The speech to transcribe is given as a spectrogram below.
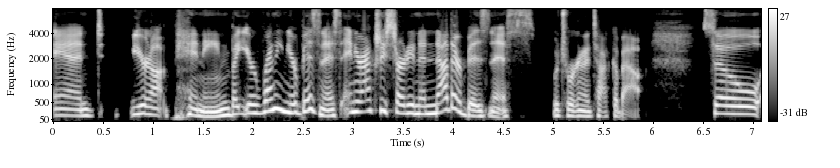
and you're not pinning, but you're running your business and you're actually starting another business, which we're going to talk about. So,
